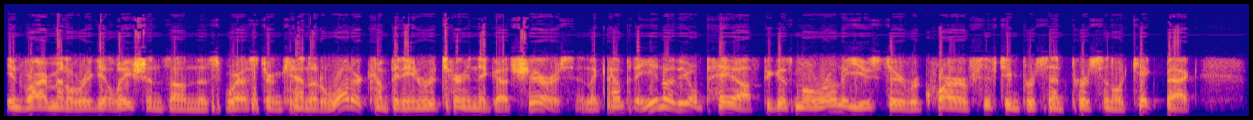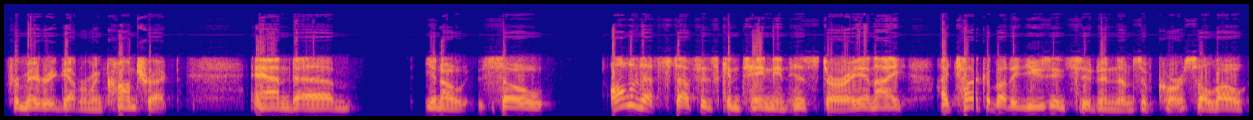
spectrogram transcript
environmental regulations on this Western Canada Water Company. In return, they got shares in the company. You know the old payoff because Mulroney used to require 15% personal kickback from every government contract. And um, you know, so all of that stuff is contained in his story, and I I talk about it using pseudonyms, of course, although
